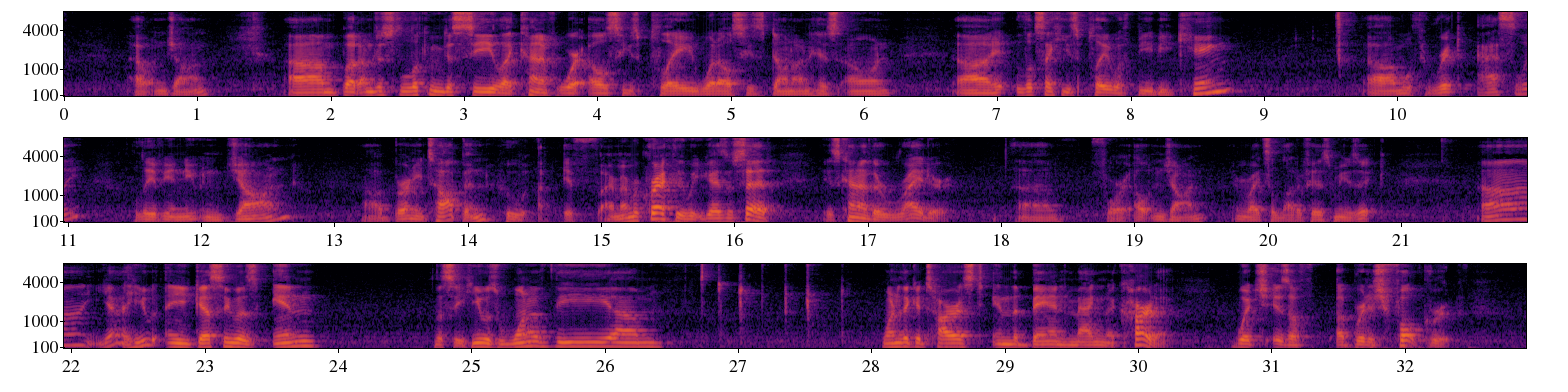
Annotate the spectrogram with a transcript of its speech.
Elton John. Um, but I'm just looking to see like kind of where else he's played, what else he's done on his own. Uh, it looks like he's played with BB King, um, with Rick Astley, Olivia Newton-John, uh, Bernie Taupin, who, if I remember correctly, what you guys have said, is kind of the writer uh, for Elton John and writes a lot of his music. Uh, yeah, he. I guess he was in. Let's see. He was one of the um, one of the guitarists in the band Magna Carta, which is a, a British folk group.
